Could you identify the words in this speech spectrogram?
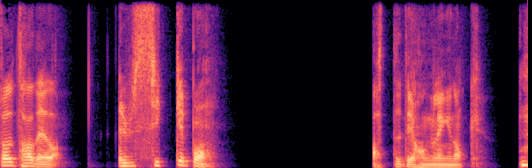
For å ta det, da. Er du sikker på at de hang lenge nok?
